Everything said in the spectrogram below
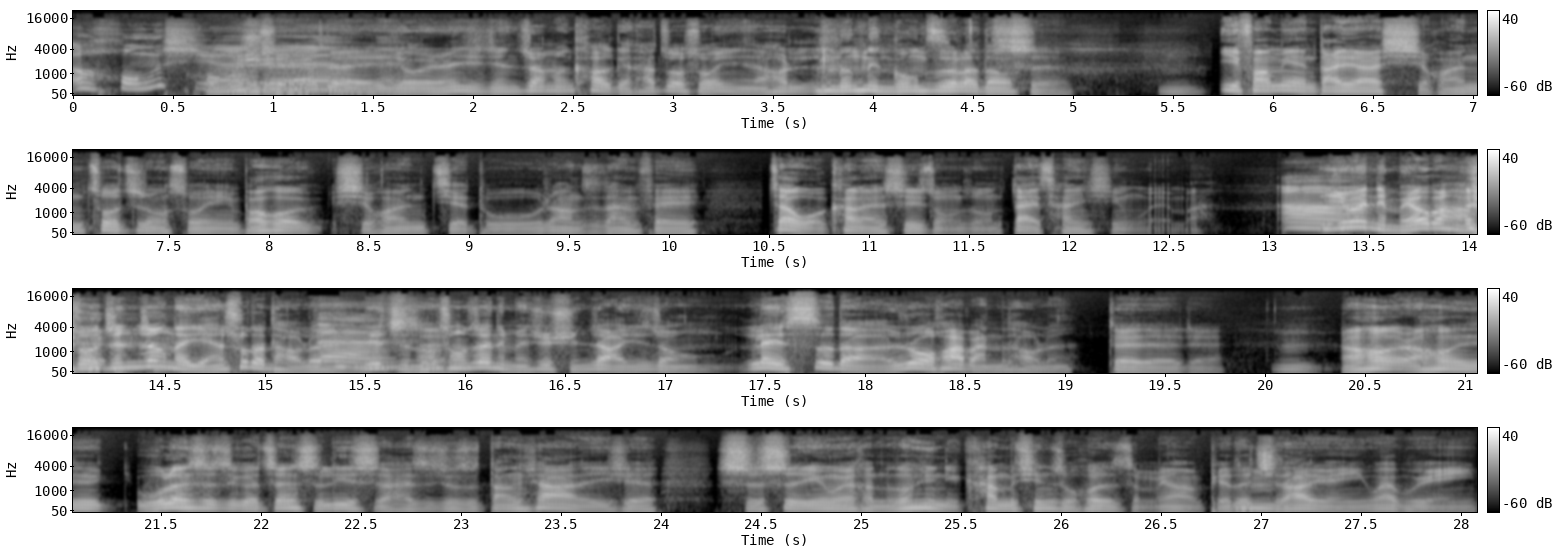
哦红学红学，学对，有人已经专门靠给他做索引，然后 能领工资了都。是。嗯，一方面，大家喜欢做这种索引，包括喜欢解读《让子弹飞》，在我看来是一种这种代餐行为嘛。啊，因为你没有办法做真正的 严肃的讨论，你只能从这里面去寻找一种类似的弱化版的讨论。对对对，嗯，然后然后无论是这个真实历史，还是就是当下的一些时事，因为很多东西你看不清楚或者怎么样，别的其嗯他原因、外部原因，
